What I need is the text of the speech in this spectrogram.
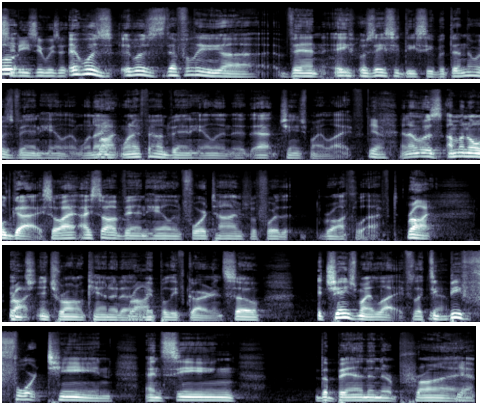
Well, ACDC? was it? It was it was definitely uh, Van. It was ACDC, but then there was Van Halen. When I when I found Van Halen, it, that changed my life. Yeah. and I was I'm an old guy, so I, I saw Van Halen four times before the Roth left. right, in, right. in Toronto, Canada, Right. Maple Leaf Gardens. So it changed my life. Like to Yeah. be 14 and seeing the band in their prime. Yeah.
